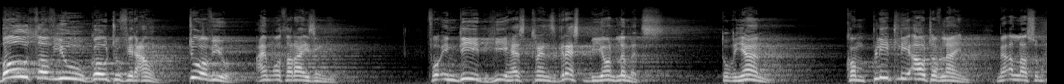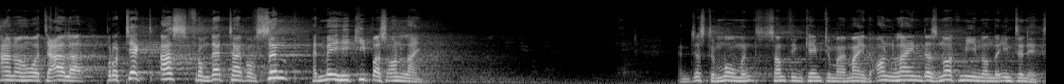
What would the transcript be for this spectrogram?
Both of you go to Fir'aun. Two of you. I'm authorizing you. For indeed he has transgressed beyond limits. Tughyan. Completely out of line. May Allah subhanahu wa ta'ala protect us from that type of sin and may He keep us online. And just a moment, something came to my mind. Online does not mean on the internet.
